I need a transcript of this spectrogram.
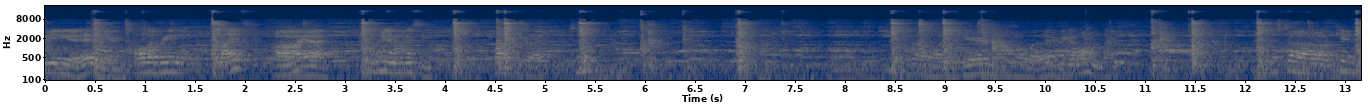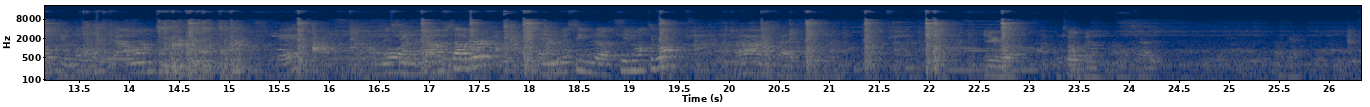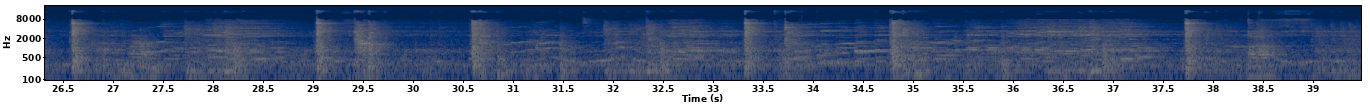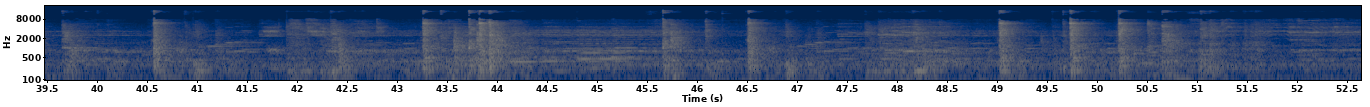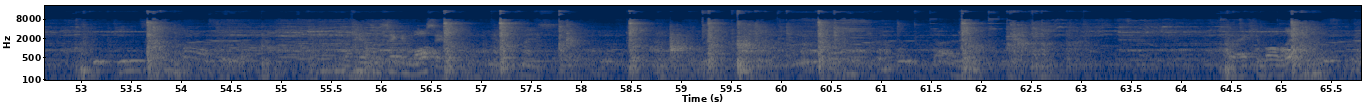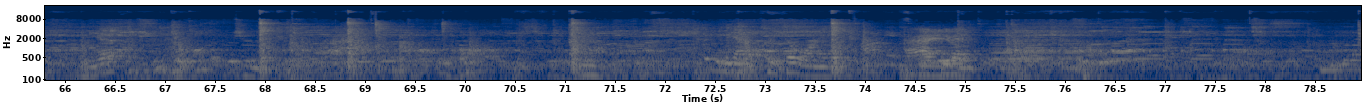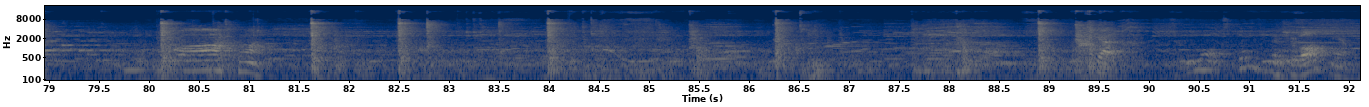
do you need to hit here? All the green lights? Oh yeah. How many am I missing? Plus two, right? I got one here, now over I there. got one of them there. Just a kid multi Got one. Okay. I'm missing the Gobstopper, and I'm missing the Kid Multi-Ball. Ah, I got it. Here you go. It's open. Almost had it. Okay. Um, second ball save. Nice. Extra ball left. You get it? I think I have two kill warnings. How you doing? Oh, come on. Yeah.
